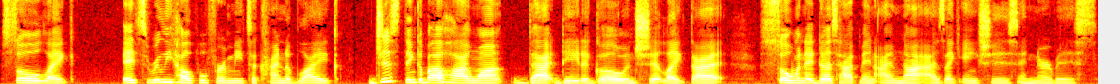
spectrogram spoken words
So like it's really helpful for me to kind of like just think about how I want that day to go and shit like that. So when it does happen, I'm not as like anxious and nervous.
